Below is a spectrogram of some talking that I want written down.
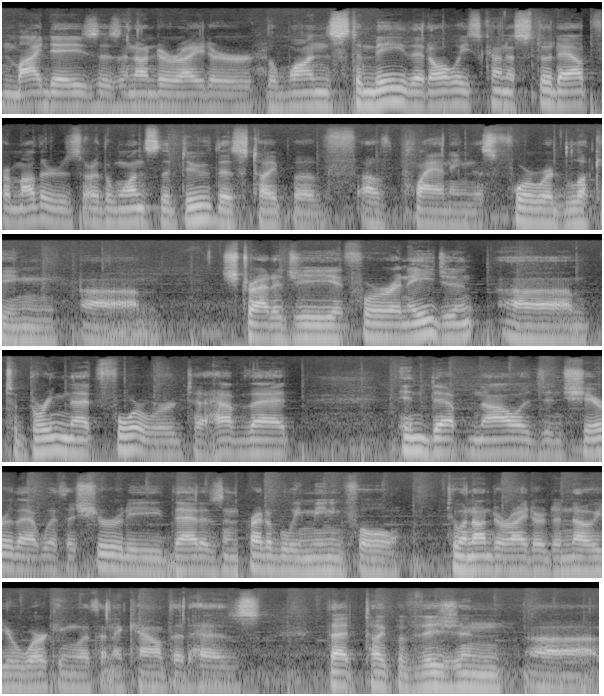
In my days as an underwriter, the ones to me that always kind of stood out from others are the ones that do this type of, of planning, this forward-looking um, strategy for an agent um, to bring that forward, to have that in-depth knowledge and share that with a surety, that is incredibly meaningful to an underwriter to know you're working with an account that has that type of vision, uh,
